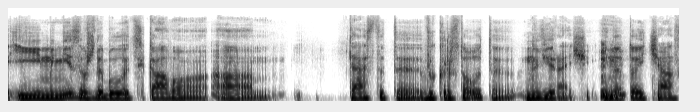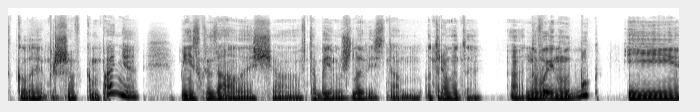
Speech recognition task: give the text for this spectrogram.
і мені завжди було цікаво а, тестити, використовувати нові речі. І Мгм. на той час, коли я прийшов в компанію, мені сказали, що в тебе є можливість там отримати а, новий ноутбук. І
